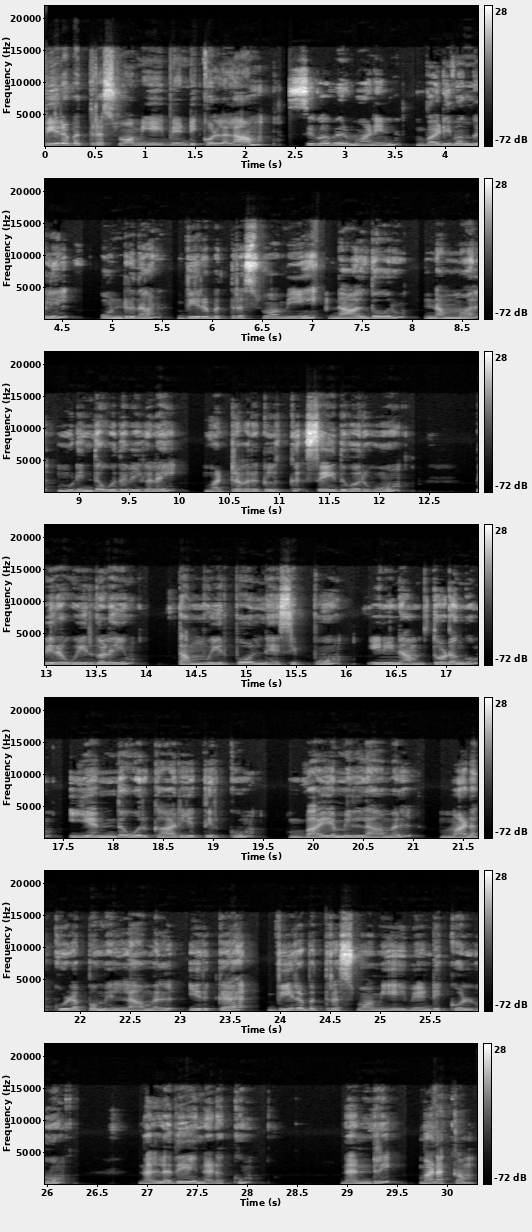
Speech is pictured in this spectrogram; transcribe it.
வீரபத்ர சுவாமியை வேண்டிக் கொள்ளலாம். சிவபெருமானின் வடிவங்களில் ஒன்றுதான் வீரபத்ர சுவாமி நாள்தோறும் நம்மால் முடிந்த உதவிகளை மற்றவர்களுக்கு செய்து வருவோம். பிற உயிர்களையும் தம் உயிர் போல் நேசிப்போம். இனி நாம் தொடங்கும் எந்த ஒரு காரியத்திற்கும் பயமில்லாமல் மனக்குழப்பமில்லாமல் இருக்க வீரபத்ர சுவாமியை வேண்டிக் கொள்வோம். நல்லதே நடக்கும். நன்றி வணக்கம்.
